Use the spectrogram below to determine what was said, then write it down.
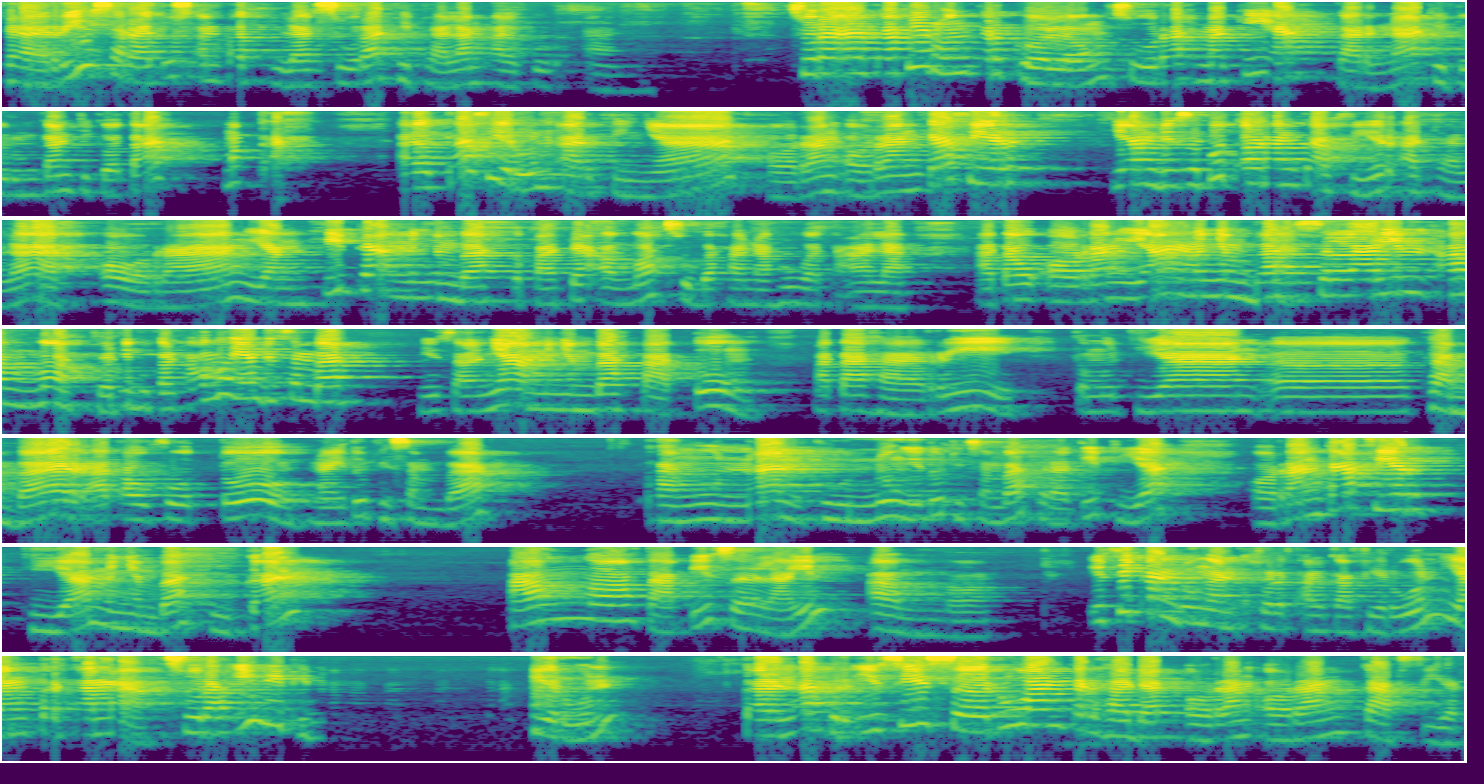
dari 114 surat di dalam Al-Quran. Surah Al-Kafirun tergolong surah Makiyah karena diturunkan di kota. Al-Kafirun artinya orang-orang kafir yang disebut orang kafir adalah orang yang tidak menyembah kepada Allah Subhanahu wa taala atau orang yang menyembah selain Allah. Jadi bukan Allah yang disembah. Misalnya menyembah patung, matahari, kemudian e, gambar atau foto. Nah, itu disembah. Bangunan, gunung itu disembah berarti dia orang kafir. Dia menyembah bukan Allah tapi selain Allah. Isi kandungan surat Al-Kafirun yang pertama, surah ini dinamakan Al-Kafirun karena berisi seruan terhadap orang-orang kafir.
